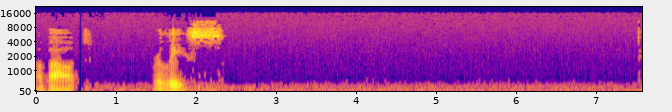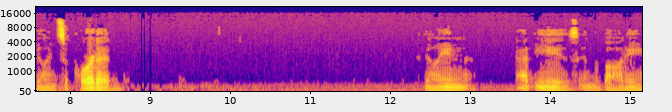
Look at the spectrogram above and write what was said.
about release. Feeling supported, feeling at ease in the body.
